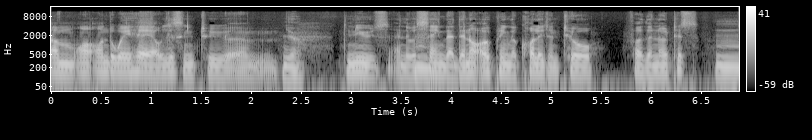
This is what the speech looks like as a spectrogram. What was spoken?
uh, um, on on the way here, I was listening to um, yeah. News, and they were Hmm. saying that they're not opening the college until further notice. Hmm.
